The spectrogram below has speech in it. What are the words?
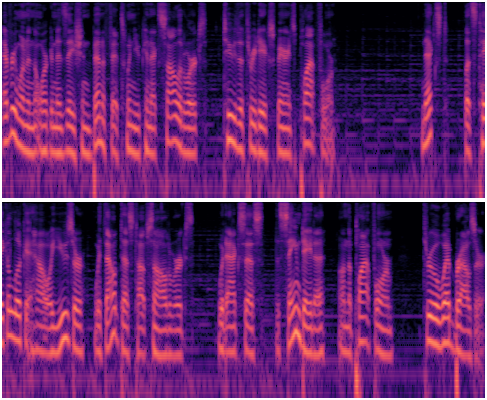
Everyone in the organization benefits when you connect SOLIDWORKS to the 3D Experience platform. Next, let's take a look at how a user without desktop SOLIDWORKS would access the same data on the platform through a web browser,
